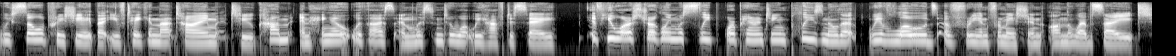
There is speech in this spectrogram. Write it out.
We so appreciate that you've taken that time to come and hang out with us and listen to what we have to say. If you are struggling with sleep or parenting, please know that we have loads of free information on the website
